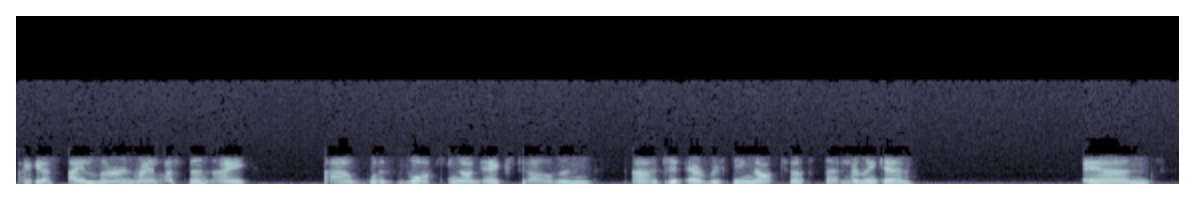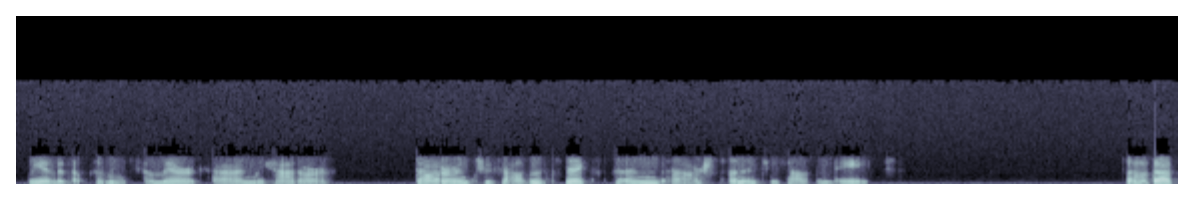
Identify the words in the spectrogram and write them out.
I guess I learned my lesson. I uh, was walking on eggshells and uh, did everything not to upset him again. And we ended up coming to America, and we had our daughter in 2006 and uh, our son in 2008. So that's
